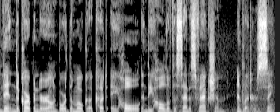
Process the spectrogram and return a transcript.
Then the carpenter on board the Mocha cut a hole in the hull of the Satisfaction and let her sink.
